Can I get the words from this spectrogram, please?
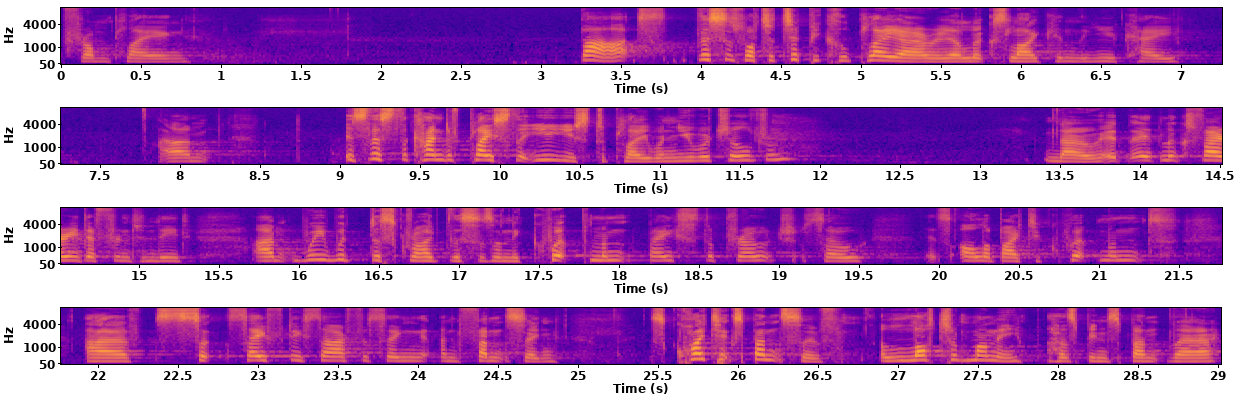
from playing. But this is what a typical play area looks like in the UK. Um, is this the kind of place that you used to play when you were children? No, it, it looks very different indeed. Um, we would describe this as an equipment-based approach, so it's all about equipment, uh, safety surfacing and fencing. It's quite expensive. A lot of money has been spent there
